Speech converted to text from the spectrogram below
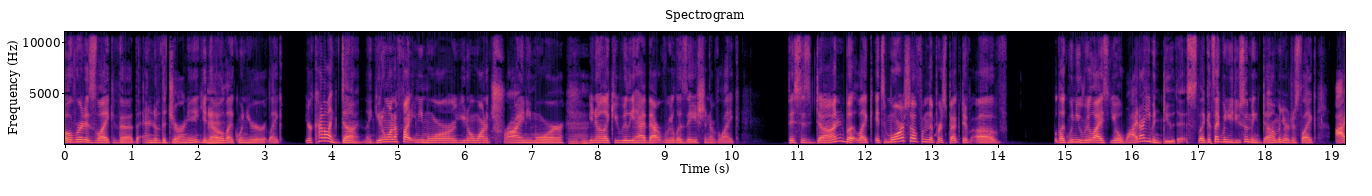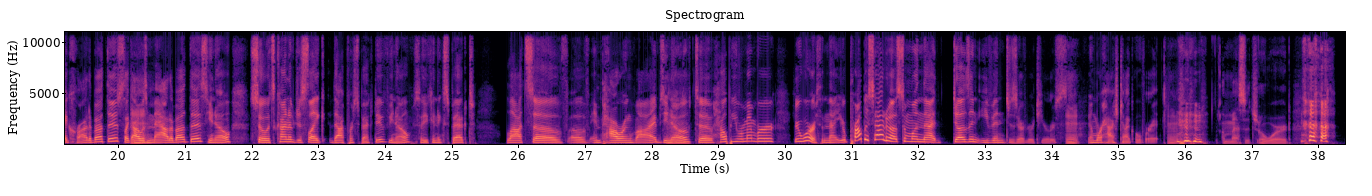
over it is like the the end of the journey. You know, Mhm. like when you're like you're kind of like done. Like you don't want to fight anymore. You don't want to try anymore. Mhm. You know, like you really had that realization of like this is done. But like it's more so from the perspective of like when you realize, yo, why did I even do this? Like it's like when you do something dumb and you're just like, I cried about this, like I was Mhm. mad about this, you know? So it's kind of just like that perspective, you know? So you can expect lots of of empowering vibes, you know, to help you remember your worth and that you're probably sad about someone that doesn't even deserve your tears. Mm. And we're hashtag over it. a message, a word.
